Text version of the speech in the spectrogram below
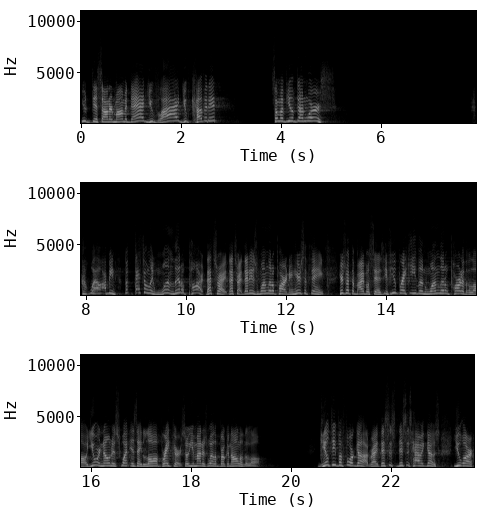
You dishonored mom and dad. You've lied. You've coveted. Some of you have done worse. Well, I mean, but that's only one little part. That's right. That's right. That is one little part. And here's the thing here's what the Bible says if you break even one little part of the law, you are known as what is a lawbreaker. So you might as well have broken all of the law. Guilty before God, right? This is this is how it goes. You are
